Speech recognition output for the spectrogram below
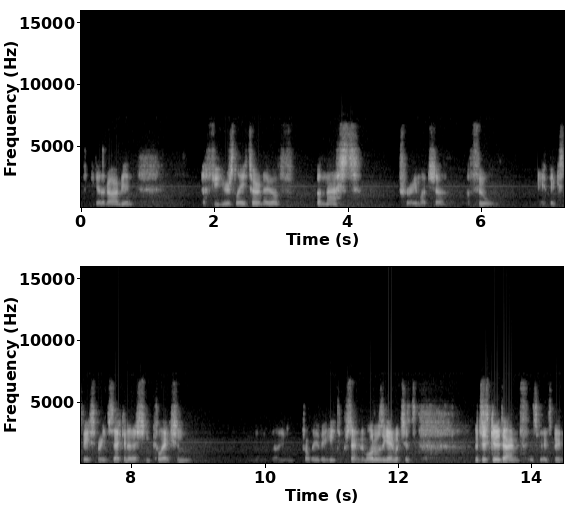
putting together an army. And a few years later, now I've amassed pretty much a, a full Epic Space Marine Second Edition collection. Probably about eighty percent of the models again, which is which is good, and it's, it's been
